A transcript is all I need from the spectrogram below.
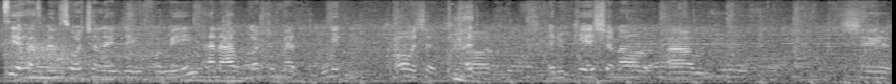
This year has been so challenging for me, and I've got to meet, meet oh shit, uh, educational um, shit.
